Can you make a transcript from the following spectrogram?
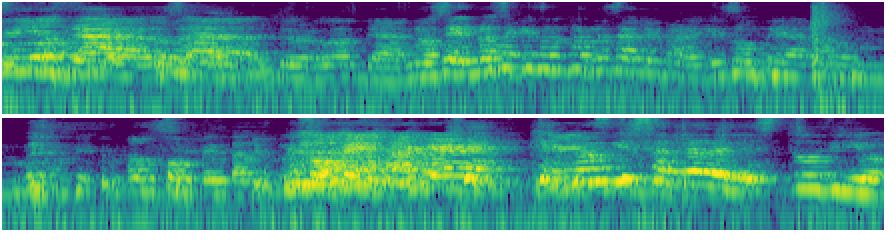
Sí, ya, o sea, de verdad, ya. No sé, no sé qué santo resale para que sope haga un, sope tal. un sope. Que Yogi salga del estudio.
